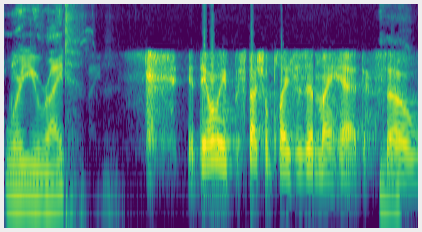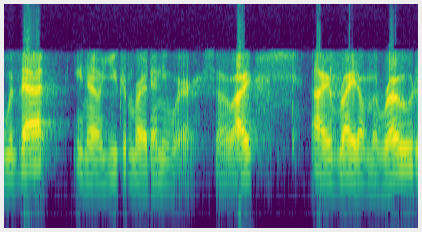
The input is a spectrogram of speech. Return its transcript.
where you write? The only special place is in my head. Mm-hmm. So with that, you know, you can write anywhere. So I I write on the road.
